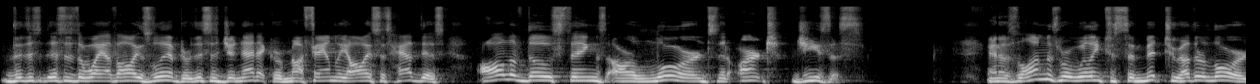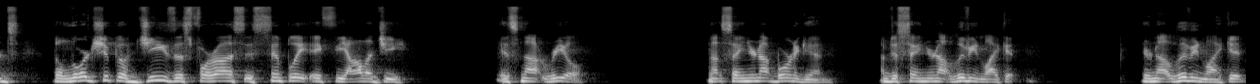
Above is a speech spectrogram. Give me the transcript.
this, this is the way I've always lived, or this is genetic, or my family always has had this. All of those things are lords that aren't Jesus. And as long as we're willing to submit to other lords, the lordship of Jesus for us is simply a theology. It's not real. I'm not saying you're not born again. I'm just saying you're not living like it. You're not living like it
